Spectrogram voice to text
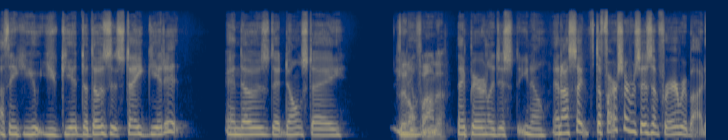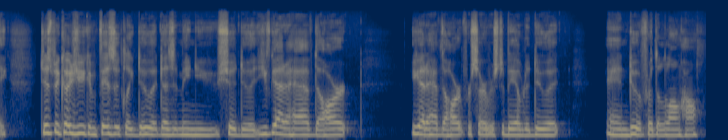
I think you you get that those that stay get it, and those that don't stay, they don't know, find it. They apparently just you know. And I say the fire service isn't for everybody. Just because you can physically do it doesn't mean you should do it. You've got to have the heart. You got to have the heart for service to be able to do it, and do it for the long haul.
